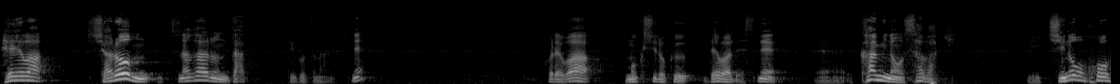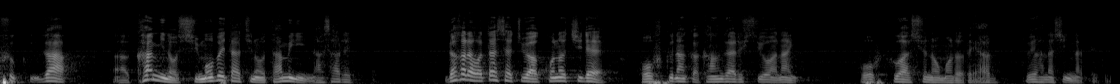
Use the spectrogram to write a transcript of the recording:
平和シャロームにつながるんだということなんですね。これは黙示録ではですね神の裁き血の報復が神のしもべたちのためになされる。だから私たちはこの地で報復なんか考える必要はない。報復は主のものであるという話になってくる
